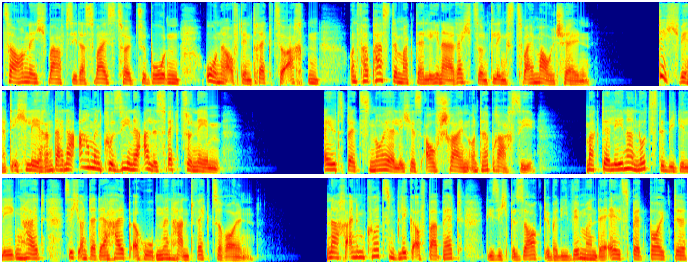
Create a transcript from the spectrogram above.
Zornig warf sie das Weißzeug zu Boden, ohne auf den Dreck zu achten, und verpasste Magdalena rechts und links zwei Maulschellen. Dich werd ich lehren, deiner armen Cousine alles wegzunehmen. Elsbeths neuerliches Aufschreien unterbrach sie. Magdalena nutzte die Gelegenheit, sich unter der halb erhobenen Hand wegzurollen. Nach einem kurzen Blick auf Babette, die sich besorgt über die wimmernde Elsbeth beugte,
